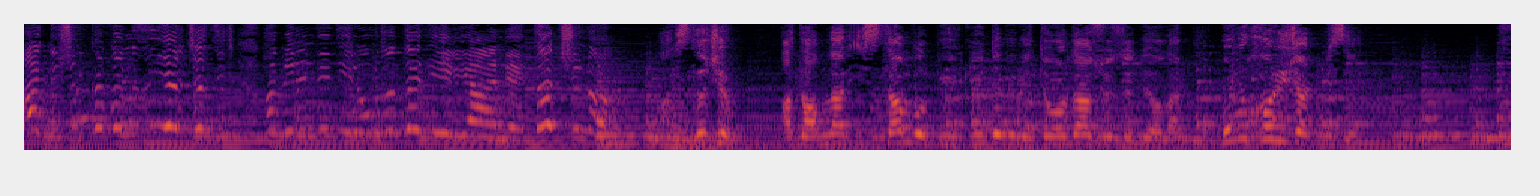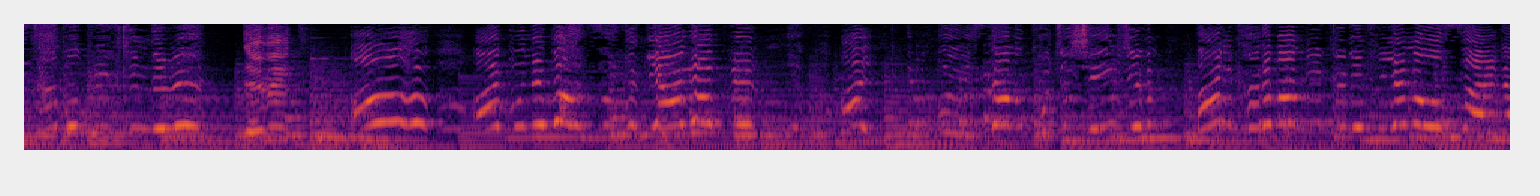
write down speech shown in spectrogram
Ay düşüp kafamızı yaracağız hiç. Haberinde değil umurunda değil yani. Tak şunu. Aslıcığım adamlar İstanbul büyüklüğünde bir meteordan söz ediyorlar. Bu mu koruyacak bizi? İstanbul büyüklüğünde mi? Evet. Aa, ay bu ne bahtsızlık ya Rabbim. Ay İstanbul koca şehir canım. Bari Karaman büyüklüğünde filan olsaydı.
